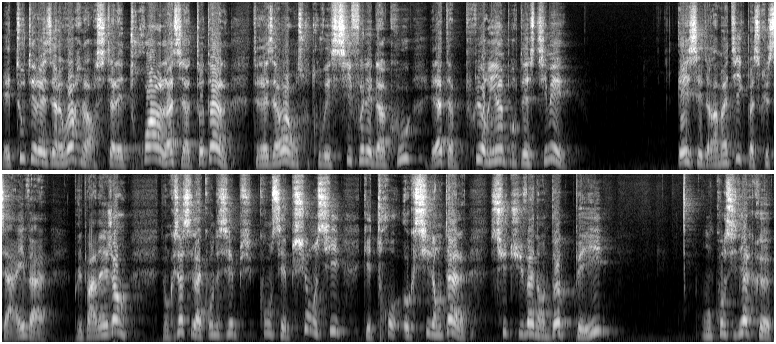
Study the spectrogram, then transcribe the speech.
Et tous tes réservoirs, alors si tu as les trois, là c'est la totale. Tes réservoirs vont se retrouver siphonnés d'un coup, et là tu plus rien pour t'estimer. Et c'est dramatique parce que ça arrive à la plupart des gens. Donc ça c'est la conception aussi qui est trop occidentale. Si tu vas dans d'autres pays, on considère que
